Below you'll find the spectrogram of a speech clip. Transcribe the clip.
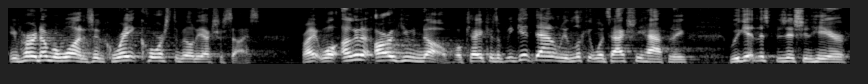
You've heard number one, it's a great core stability exercise, right? Well, I'm going to argue no, okay? Because if we get down and we look at what's actually happening, we get in this position here,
